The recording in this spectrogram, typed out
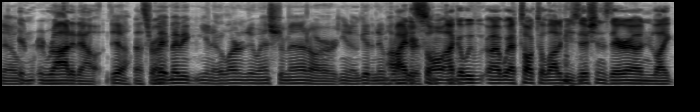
know. and, and ride it out. yeah, that's right. Maybe you know learn a new instrument or you know get a new hobby write a song. I something. go. We I, I talked to a lot of musicians. They're on like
